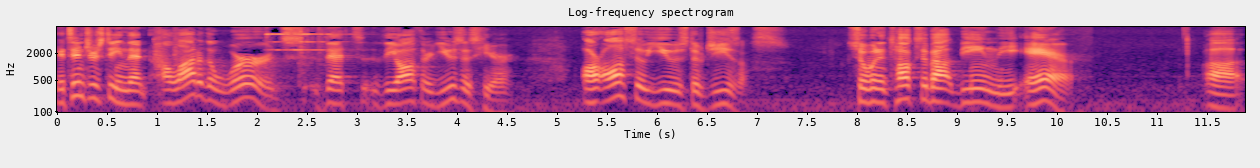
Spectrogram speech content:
it's interesting that a lot of the words that the author uses here are also used of Jesus. So when it talks about being the heir, uh,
